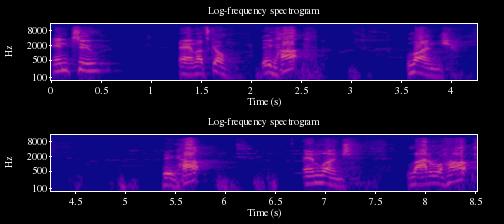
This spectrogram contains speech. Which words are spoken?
in two, and let's go. Big hop, lunge. Big hop and lunge. Lateral hop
